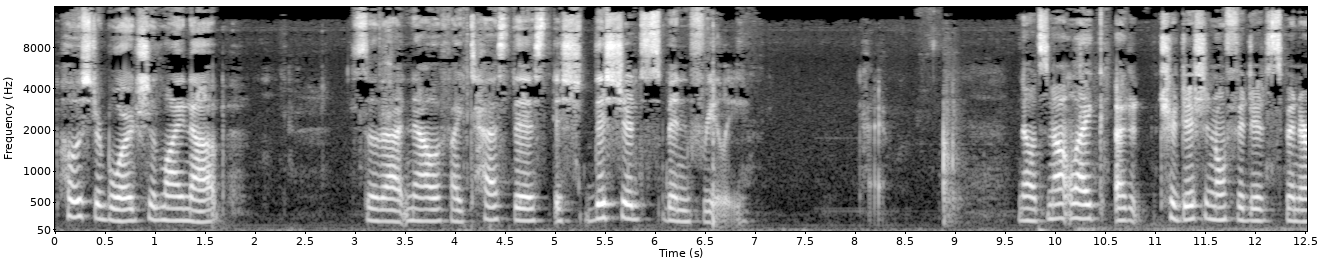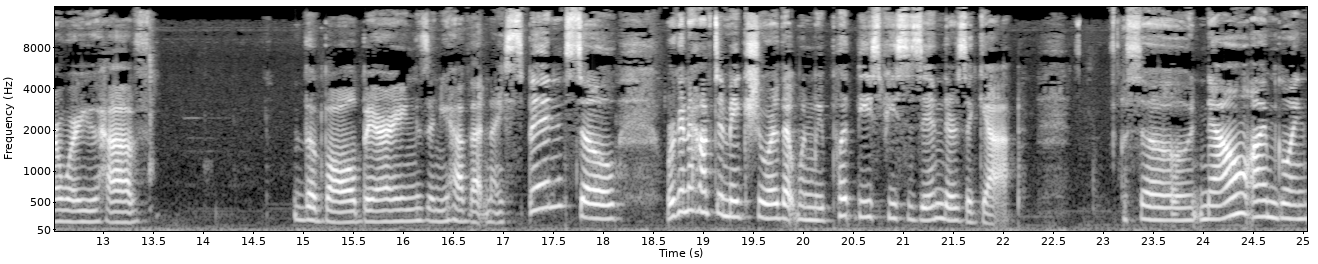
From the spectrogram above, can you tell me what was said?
poster board should line up so that now if I test this, this, this should spin freely. Okay. Now it's not like a traditional fidget spinner where you have the ball bearings and you have that nice spin. So we're going to have to make sure that when we put these pieces in, there's a gap. So now I'm going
